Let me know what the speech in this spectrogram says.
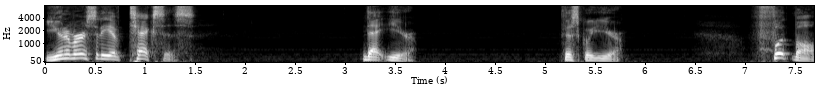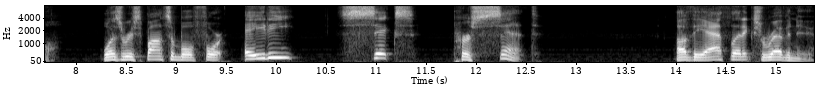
University of Texas that year, fiscal year, football was responsible for 86% of the athletics revenue.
